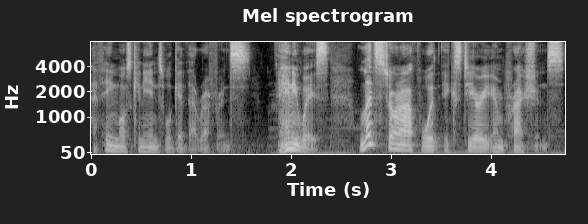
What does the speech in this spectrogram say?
I think most Canadians will get that reference. Anyways, let's start off with exterior impressions.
